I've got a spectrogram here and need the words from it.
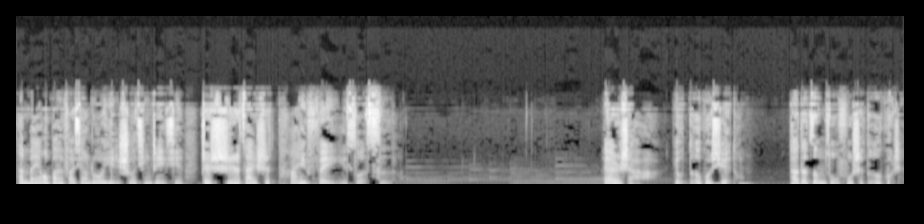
他没有办法向罗隐说清这些，这实在是太匪夷所思了。艾尔莎有德国血统，她的曾祖父是德国人。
